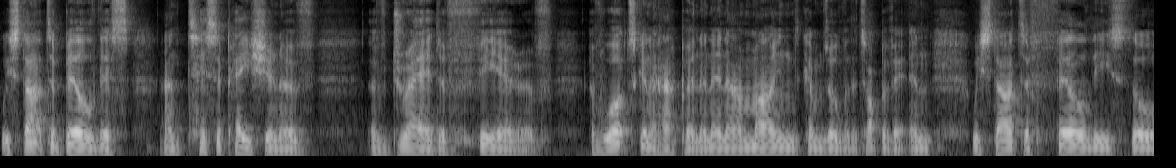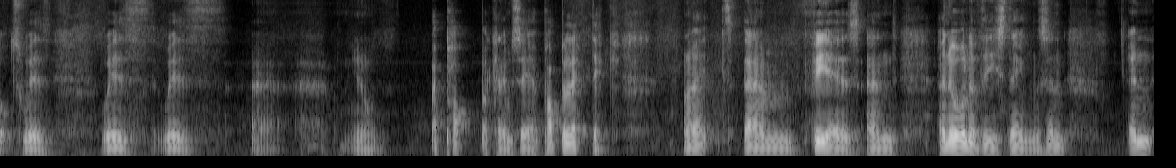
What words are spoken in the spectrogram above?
we start to build this anticipation of of dread of fear of of what's going to happen and then our mind comes over the top of it and we start to fill these thoughts with with with uh, you know a pop I can't even say apocalyptic right um, fears and and all of these things. And and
